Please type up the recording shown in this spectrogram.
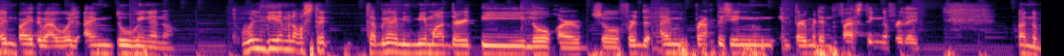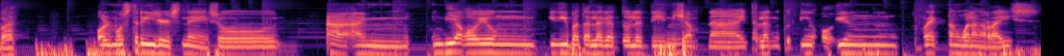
and by the way I was I'm doing ano well hindi naman ako strict. Sabi nga may, may mga dirty low carb. So for the I'm practicing intermittent fasting na for like ano ba almost three years na eh. So ah, I'm hindi ako yung yung iba talaga tulad ni, ni Mm. Champ na yung talagang yung, yung rectang walang rice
